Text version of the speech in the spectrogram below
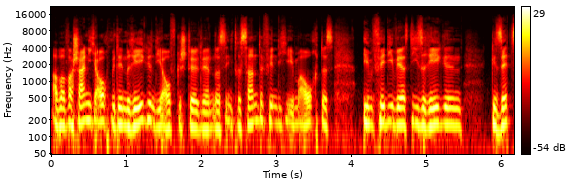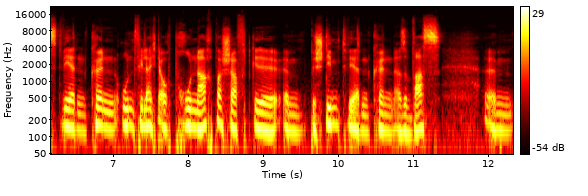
aber wahrscheinlich auch mit den Regeln, die aufgestellt werden. Das Interessante finde ich eben auch, dass im Fediverse diese Regeln gesetzt werden können und vielleicht auch pro Nachbarschaft ge, ähm, bestimmt werden können. Also was, ähm,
